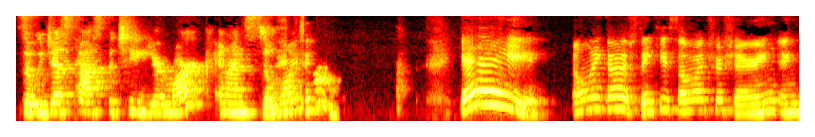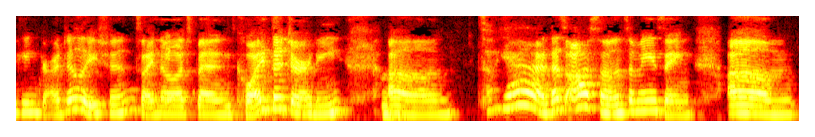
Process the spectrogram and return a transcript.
So we just passed the two year mark and I'm still going strong. Yay! Oh my gosh, thank you so much for sharing and congratulations. I know it's been quite the journey. Mm-hmm. Um, so yeah, that's awesome. That's amazing. Um,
